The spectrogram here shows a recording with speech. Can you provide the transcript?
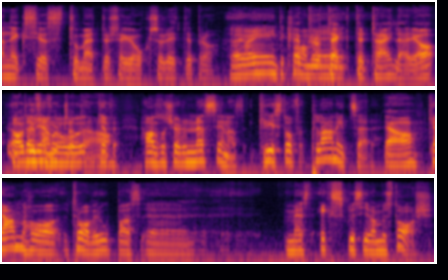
Annexius Tomatters är ju också riktigt bra. Ja, jag är inte klar med Protector Tile här. Ja, ja du får fortsätta. Ja. Han som körde näst senast. Christoph Planitzer. ja. Kan ha Trav-Europas eh, mest exklusiva mustasch.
